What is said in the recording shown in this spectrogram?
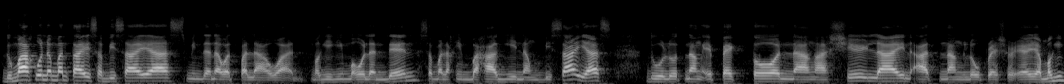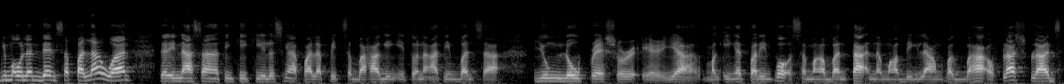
Dumako naman tayo sa Visayas, Mindanao at Palawan. Magiging maulan din sa malaking bahagi ng Visayas dulot ng epekto ng ah, shear line at ng low pressure area. Magiging maulan din sa Palawan dahil inasa natin kikilos nga palapit sa bahaging ito ng ating bansa yung low pressure area. Mag-ingat pa rin po sa mga banta ng mga biglaang pagbaha o flash floods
